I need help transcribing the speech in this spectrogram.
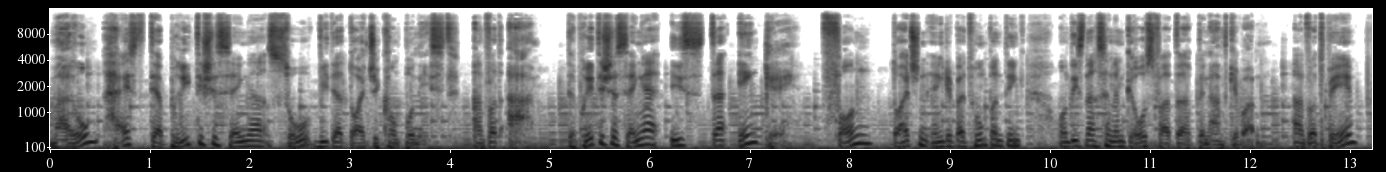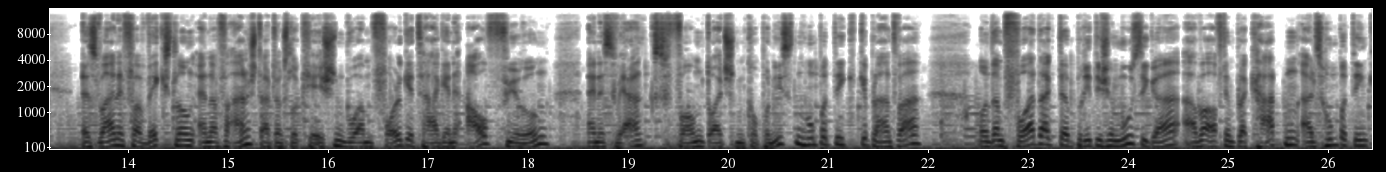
warum heißt der britische Sänger so wie der deutsche Komponist? Antwort A. Der britische Sänger ist der Enkel von deutschen Engelbert Humperdinck und ist nach seinem Großvater benannt geworden. Antwort B. Es war eine Verwechslung einer Veranstaltungslocation, wo am Folgetag eine Aufführung eines Werks vom deutschen Komponisten Humperdinck geplant war und am Vortag der britische Musiker aber auf den Plakaten als Humperdinck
